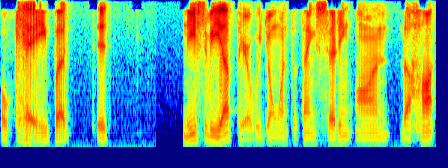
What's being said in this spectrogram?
okay, but it needs to be up here. We don't want the thing sitting on the hot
